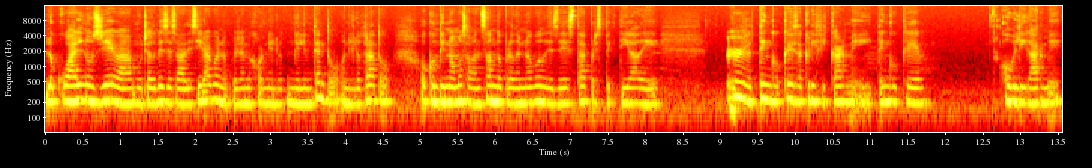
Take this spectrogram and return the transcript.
lo cual nos lleva muchas veces a decir, ah, bueno, pues ya mejor ni lo, ni lo intento o ni lo trato, o continuamos avanzando, pero de nuevo desde esta perspectiva de tengo que sacrificarme y tengo que obligarme.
